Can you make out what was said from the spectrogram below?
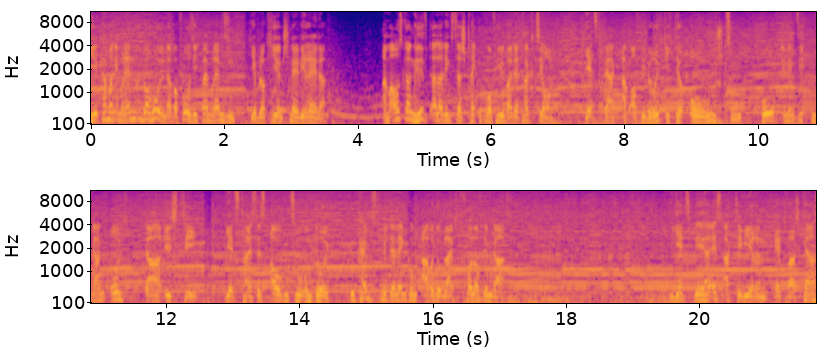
Hier kann man im Rennen überholen, aber Vorsicht beim Bremsen. Hier blockieren schnell die Räder. Am Ausgang hilft allerdings das Streckenprofil bei der Traktion. Jetzt bergab auf die berüchtigte Eau Rouge zu. Hoch in den siebten Gang und da ist sie. Jetzt heißt es Augen zu und durch. Du kämpfst mit der Lenkung, aber du bleibst voll auf dem Gas. Jetzt DRS aktivieren. Etwas Kers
